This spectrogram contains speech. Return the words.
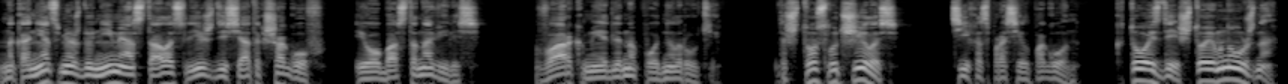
Наконец, между ними осталось лишь десяток шагов, и оба остановились. Варк медленно поднял руки. «Да что случилось?» — тихо спросил Погон. «Кто здесь? Что им нужно?»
